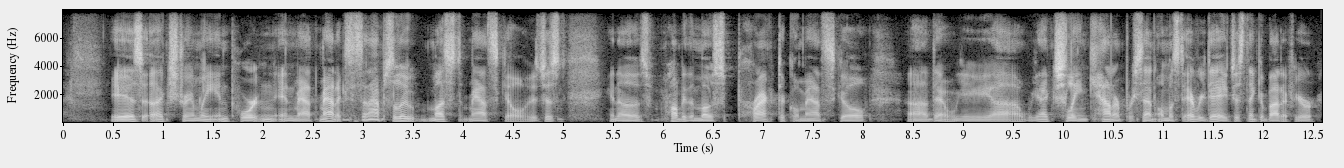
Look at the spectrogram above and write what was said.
is extremely important in mathematics. It's an absolute must math skill. It's just, you know, it's probably the most practical math skill uh, that we uh, we actually encounter percent almost every day. Just think about it. if you're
